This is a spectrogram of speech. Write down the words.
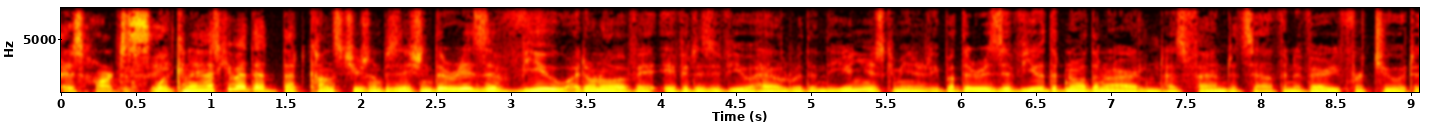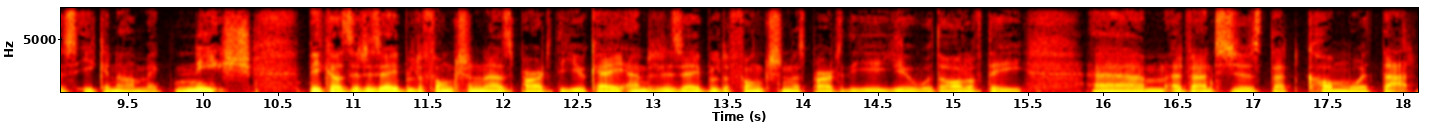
is hard to see. Well, can I ask you about that, that constitutional position? There is a view. I don't know if it, if it is a view held within the unionist community, but there is a view that Northern Ireland has found itself in a very fortuitous economic niche because it is able to function as part of the UK and it is able to function as part of the EU with all of the um, advantages that come with that.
